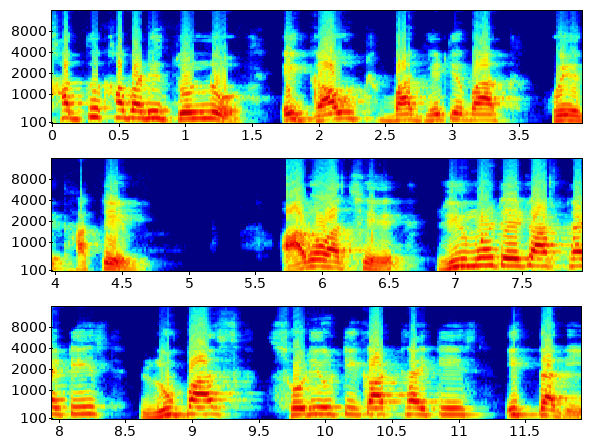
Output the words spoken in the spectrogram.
খাদ্য খাবারের জন্য এই গাউট বা গেটে বাত হয়ে থাকে। আরও আছে rheumatoid arthritis lupus psoriatic arthritis ইত্যাদি।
